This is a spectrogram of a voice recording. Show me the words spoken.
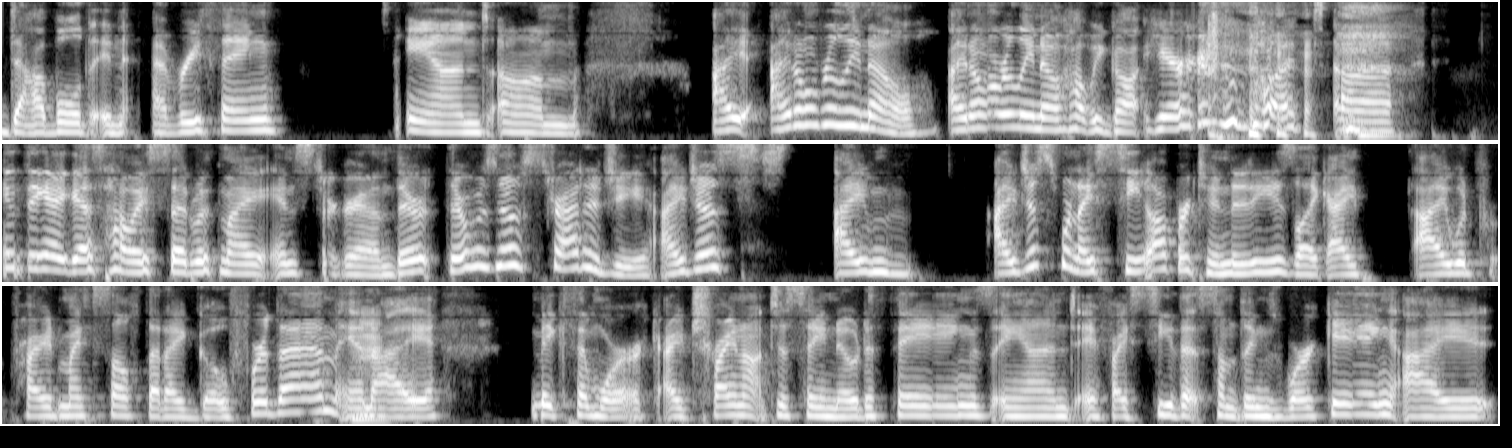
dabbled in everything. And um, I I don't really know. I don't really know how we got here, but uh, same thing I guess how I said with my Instagram. There there was no strategy. I just I'm I just when I see opportunities, like I I would pride myself that I go for them and mm. I make them work. I try not to say no to things, and if I see that something's working, I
